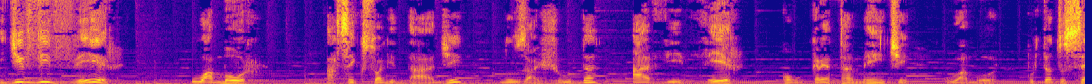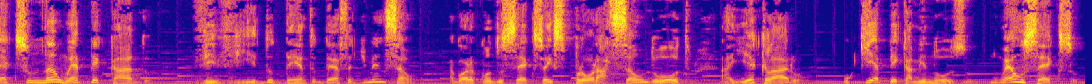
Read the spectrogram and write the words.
e de viver o amor. A sexualidade nos ajuda a viver concretamente o amor. Portanto, sexo não é pecado, vivido dentro dessa dimensão. Agora, quando o sexo é exploração do outro, aí é claro, o que é pecaminoso não é o sexo,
